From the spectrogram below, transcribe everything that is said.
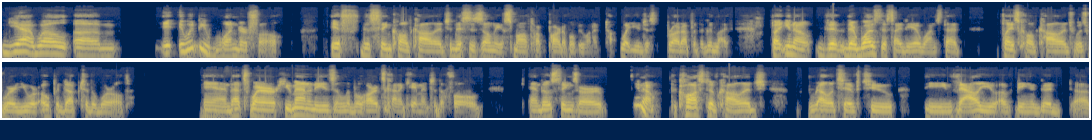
yeah, well, um, it, it would be wonderful if this thing called college, and this is only a small t- part of what we want to talk, what you just brought up with the good life, but you know, the, there was this idea once that a place called college was where you were opened up to the world, and that's where humanities and liberal arts kind of came into the fold, and those things are, you know, the cost of college relative to the value of being a good uh,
